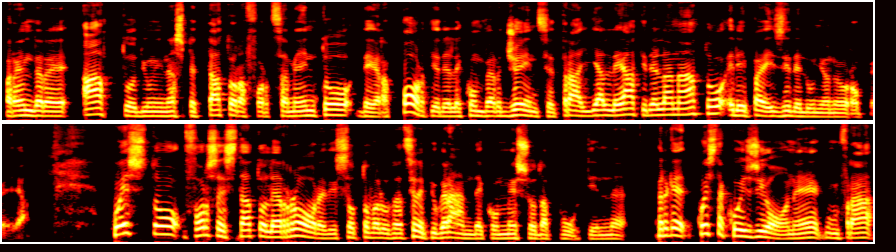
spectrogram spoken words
prendere atto di un inaspettato rafforzamento dei rapporti e delle convergenze tra gli alleati della Nato e dei paesi dell'Unione Europea. Questo forse è stato l'errore di sottovalutazione più grande commesso da Putin perché questa coesione fra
